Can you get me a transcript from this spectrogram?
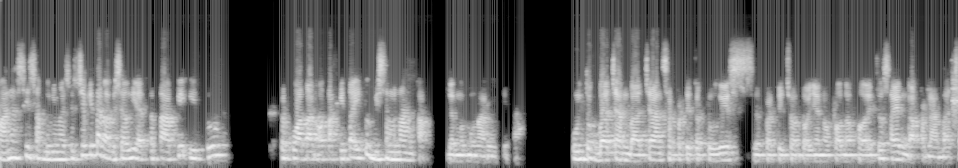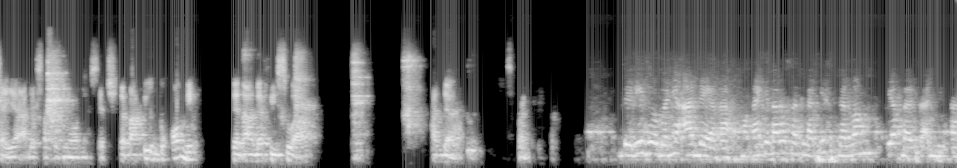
mana sih subliminal message kita nggak bisa lihat, tetapi itu kekuatan otak kita itu bisa menangkap dan mempengaruhi kita. Untuk bacaan-bacaan seperti tertulis, seperti contohnya novel-novel itu saya nggak pernah baca ya ada subliminal message. Tetapi untuk komik dan ada visual, ada seperti. Jadi jawabannya ada ya kak, makanya kita harus hati-hati dalam setiap bacaan kita.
